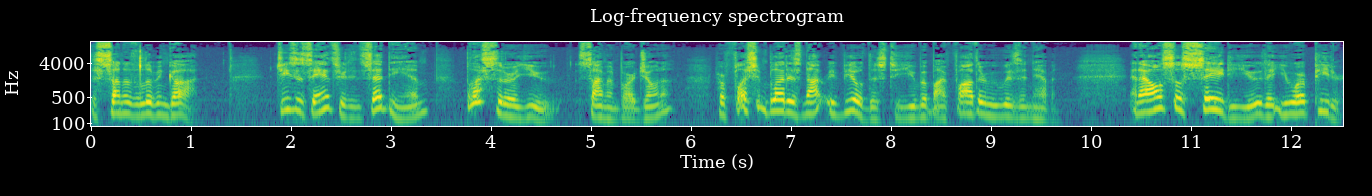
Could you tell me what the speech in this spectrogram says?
the Son of the living God. Jesus answered and said to him, Blessed are you, Simon Barjona, for flesh and blood has not revealed this to you, but my Father who is in heaven. And I also say to you that you are Peter,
